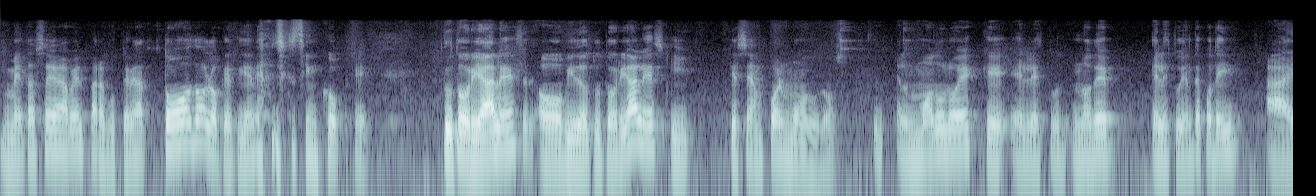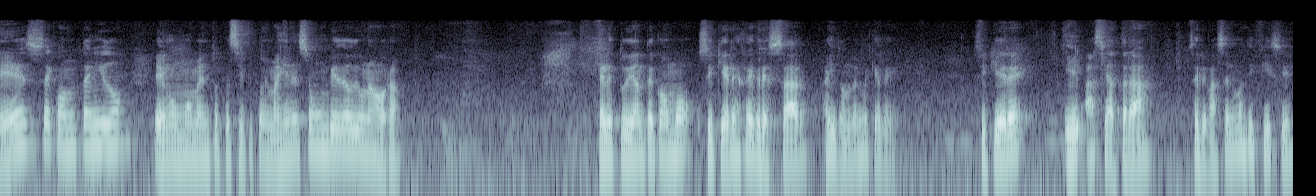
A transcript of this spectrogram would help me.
métase a ver para que usted vea todo lo que tiene H5P. Tutoriales o videotutoriales y que sean por módulos. El módulo es que el, no de, el estudiante puede ir a ese contenido en un momento específico. Imagínense un video de una hora. El estudiante como si quiere regresar, ay, ¿dónde me quedé? Si quiere ir hacia atrás, se le va a hacer más difícil.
